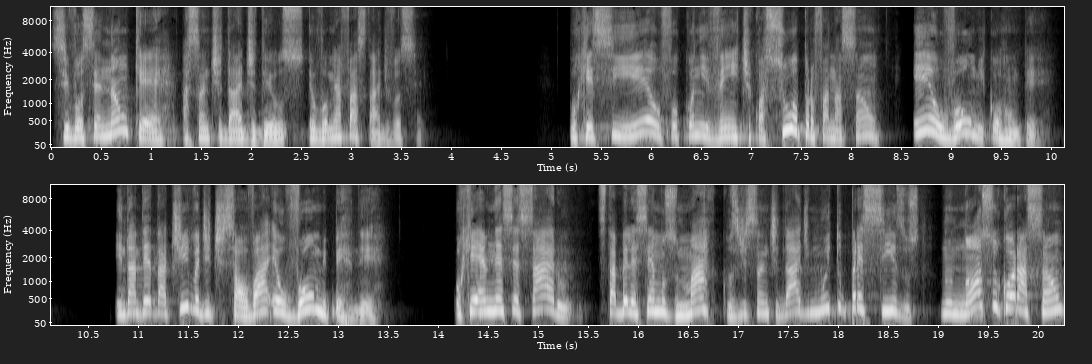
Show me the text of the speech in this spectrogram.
Se você não quer a santidade de Deus, eu vou me afastar de você. Porque se eu for conivente com a sua profanação, eu vou me corromper. E na tentativa de te salvar, eu vou me perder. Porque é necessário estabelecermos marcos de santidade muito precisos no nosso coração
